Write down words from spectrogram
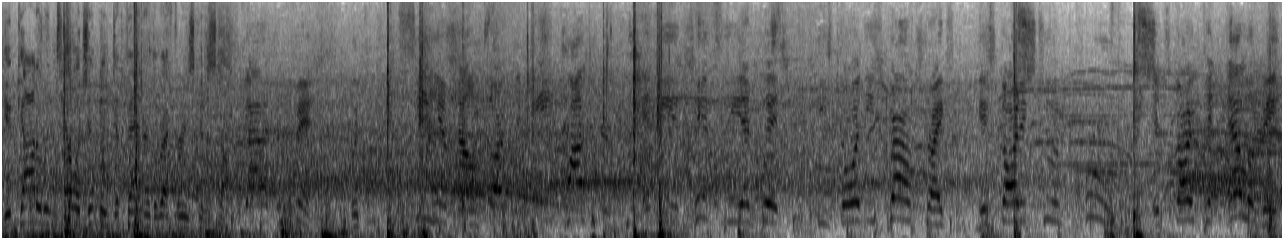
you got to intelligently defend or the referee's going to stop. You gotta defend, but you can see him now starting to gain posture and the intensity at which he's throwing these ground strikes is starting to improve. It's starting to elevate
